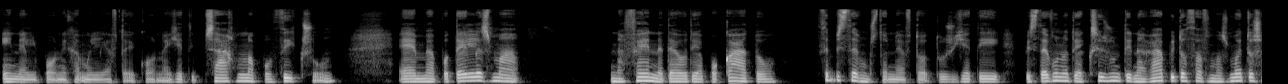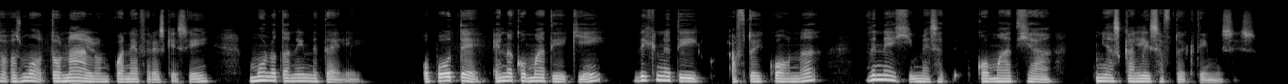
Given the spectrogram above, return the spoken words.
είναι λοιπόν η χαμηλή αυτοεικόνα. Γιατί ψάχνουν να αποδείξουν ε, με αποτέλεσμα να φαίνεται ότι από κάτω δεν πιστεύουν στον εαυτό τους γιατί πιστεύουν ότι αξίζουν την αγάπη, το θαυμασμό ή το σαβασμό των άλλων που ανέφερες και εσύ μόνο όταν είναι τέλειοι. Οπότε ένα κομμάτι εκεί δείχνει ότι η αυτοεικόνα δεν έχει μέσα κομμάτια μιας καλής αυτοεκτίμησης.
